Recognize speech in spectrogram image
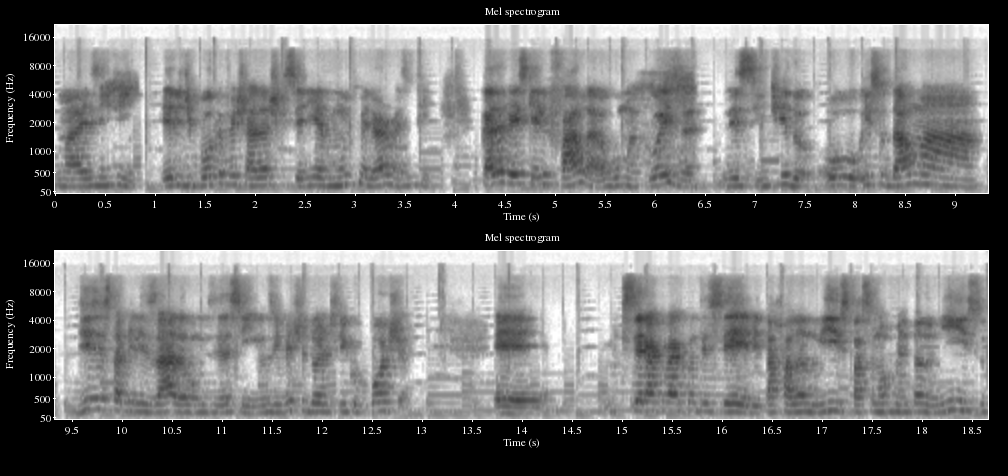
mas, enfim, ele de boca fechada acho que seria muito melhor, mas enfim. Cada vez que ele fala alguma coisa nesse sentido, ou isso dá uma desestabilizada, vamos dizer assim, os investidores ficam, poxa, é, o que será que vai acontecer? Ele está falando isso, está se movimentando nisso,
